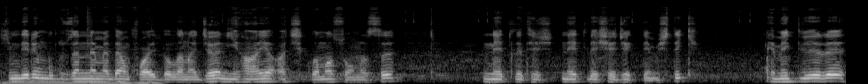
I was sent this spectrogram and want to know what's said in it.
Kimlerin bu düzenlemeden faydalanacağı nihai açıklama sonrası netleşecek demiştik emeklilere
